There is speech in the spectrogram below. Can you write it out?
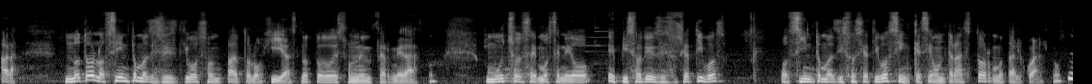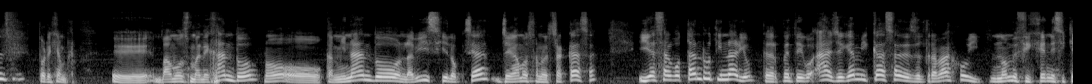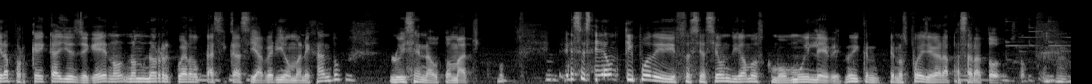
Ahora, no todos los síntomas disociativos son patologías, no todo es una enfermedad. Muchos hemos tenido episodios disociativos o síntomas disociativos sin que sea un trastorno tal cual. Por ejemplo, eh, vamos manejando o caminando en la bici, lo que sea, llegamos a nuestra casa y es algo tan rutinario que de repente digo, ah, llegué a mi casa desde el trabajo y no me fijé ni siquiera por qué calles llegué, no, no, no recuerdo casi casi haber ido manejando, lo hice en automático. Ese sería un tipo de disociación, digamos, como muy leve y que, nos puede llegar a pasar a todos.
